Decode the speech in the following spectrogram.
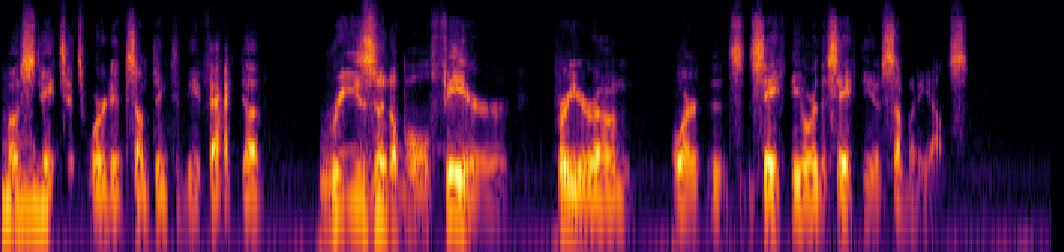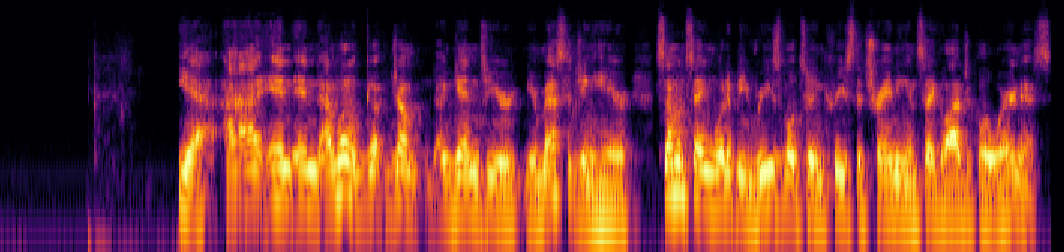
most states it's worded something to the effect of reasonable fear for your own or safety or the safety of somebody else. Yeah, I, and and I want to go, jump again to your your messaging here. Someone saying, would it be reasonable to increase the training and psychological awareness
